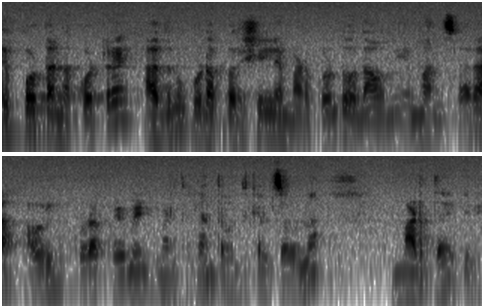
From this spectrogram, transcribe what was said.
ರಿಪೋರ್ಟನ್ನು ಕೊಟ್ಟರೆ ಅದನ್ನು ಕೂಡ ಪರಿಶೀಲನೆ ಮಾಡಿಕೊಂಡು ನಾವು ನಿಯಮಾನುಸಾರ ಅವರಿಗೂ ಕೂಡ ಪೇಮೆಂಟ್ ಮಾಡ್ತಕ್ಕಂಥ ಒಂದು ಕೆಲಸವನ್ನು ಮಾಡ್ತಾ ಇದ್ದೀವಿ.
